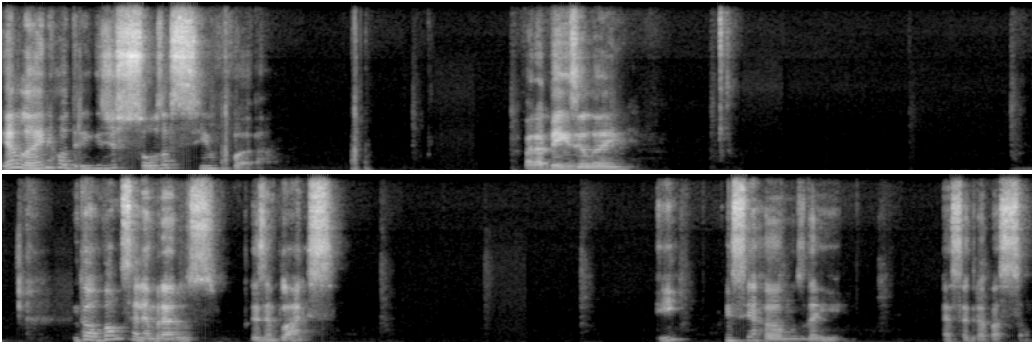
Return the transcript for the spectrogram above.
Elaine Rodrigues de Souza Silva. Parabéns, Elaine. Então, vamos relembrar os exemplares? E encerramos daí essa gravação.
